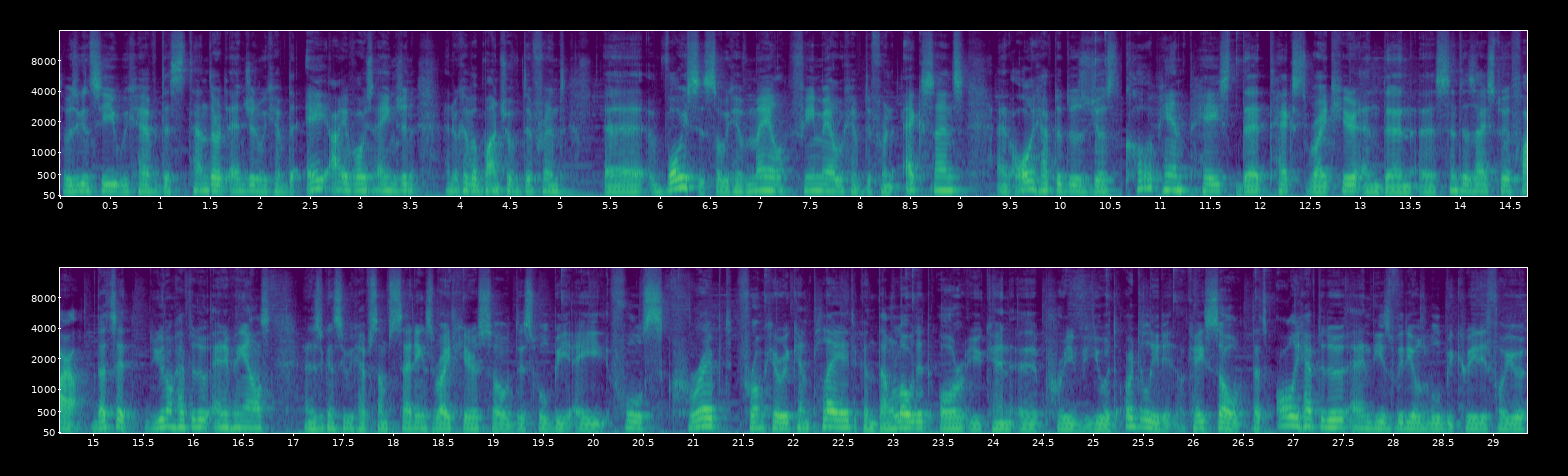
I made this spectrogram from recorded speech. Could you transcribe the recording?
So as you can see, we have the standard engine, we have the AI voice engine, and we have a bunch of different uh, voices. So we have male, female, we have different accents, and all you have to do is just copy and paste the text right here and then uh, synthesize to a file. That's it. You don't have to do anything else. And as you can see, we have some settings right here. So this will be a full script. From here, you can play it, you can download it, or you can uh, preview it or delete it. Okay, so that's all you have to do. And these videos will be created for you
